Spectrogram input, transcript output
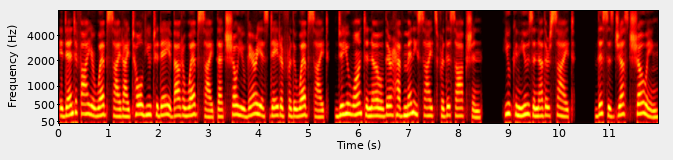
Identify your website I told you today about a website that show you various data for the website. Do you want to know there have many sites for this option? You can use another site. This is just showing.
